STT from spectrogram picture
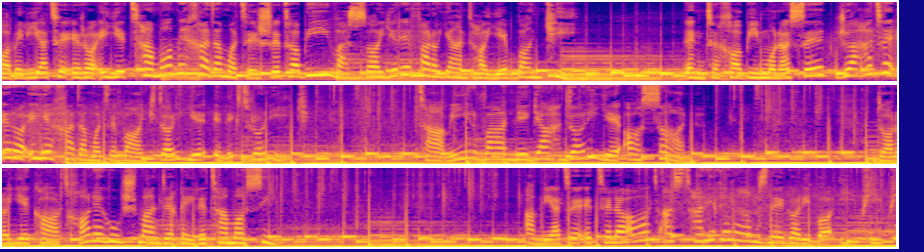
قابلیت ارائه تمام خدمات شتابی و سایر فرایندهای بانکی. انتخابی مناسب جهت ارائه خدمات بانکداری الکترونیک. تعمیر و نگهداری آسان. دارای کارتخان هوشمند غیر تماسی. امنیت اطلاعات از طریق رمزنگاری با EPP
